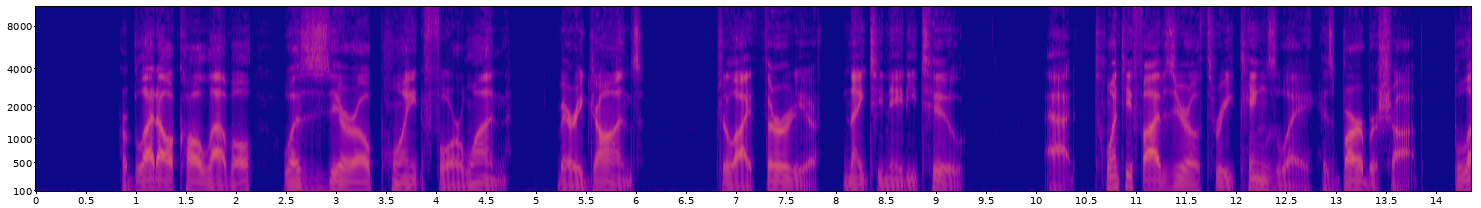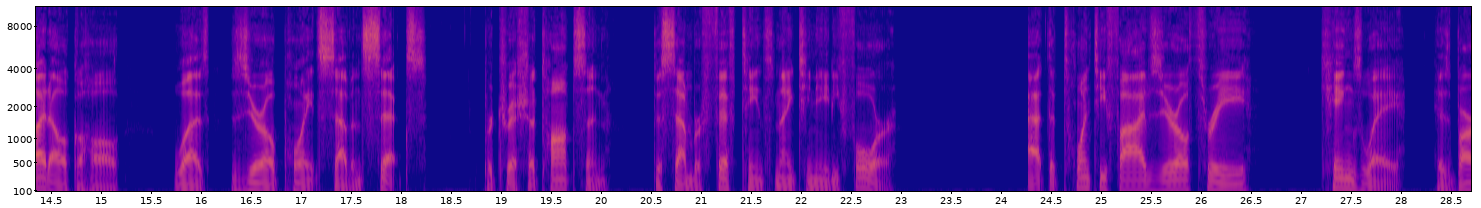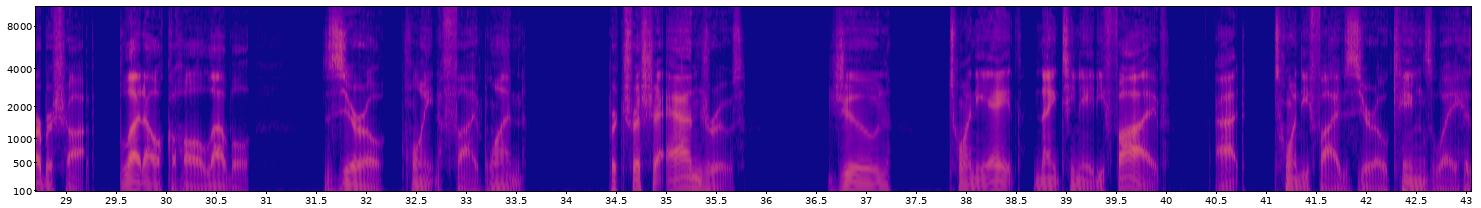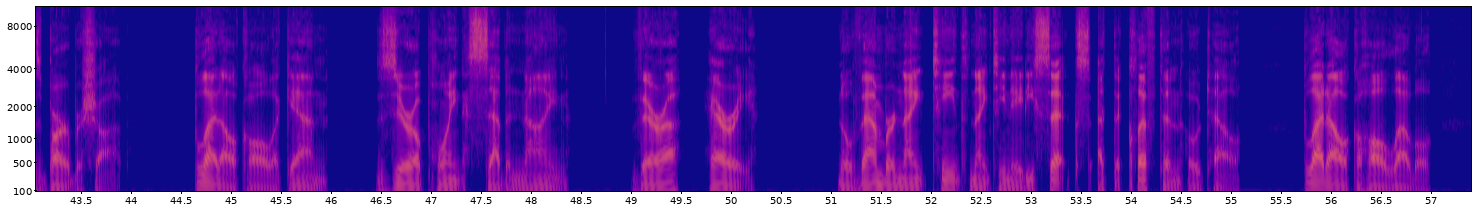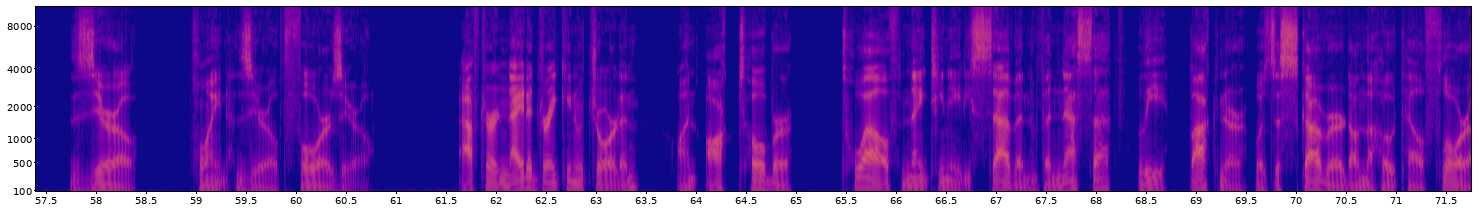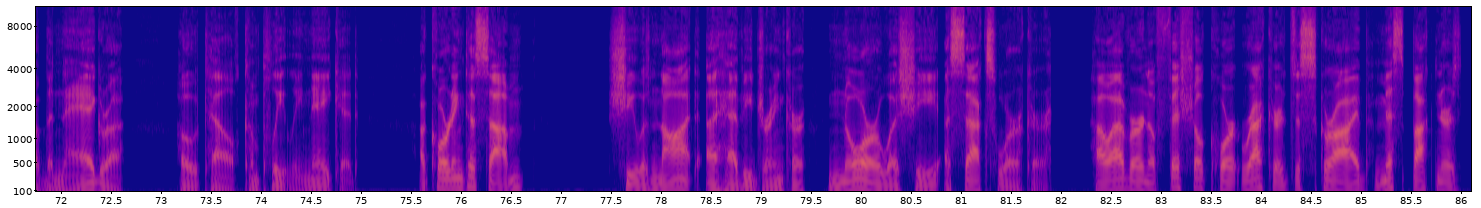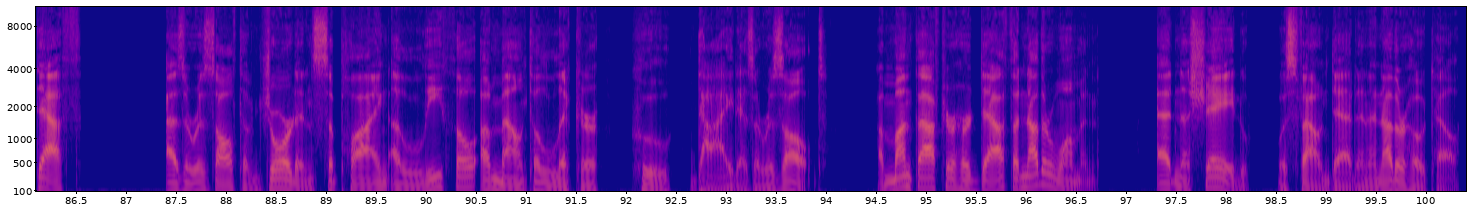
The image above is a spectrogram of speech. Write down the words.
Her blood alcohol level was 0.41. Mary Johns, July 30th, 1982, at 2503 Kingsway, his barber shop. Blood alcohol was 0.76. Patricia Thompson, December 15th, 1984, at the 2503 Kingsway, his barbershop, blood alcohol level 0.51. Patricia Andrews, June 28, 1985, at 250 Kingsway, his barbershop. Blood alcohol again, 0.79. Vera Harry, November 19, 1986, at the Clifton Hotel. Blood alcohol level 0.040. After a night of drinking with Jordan, on October 12, 1987, Vanessa Lee Buckner was discovered on the hotel floor of the Niagara Hotel completely naked. According to some, She was not a heavy drinker, nor was she a sex worker. However, an official court record describe Miss Buckner's death as a result of Jordan supplying a lethal amount of liquor who died as a result. A month after her death, another woman, Edna Shade, was found dead in another hotel.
